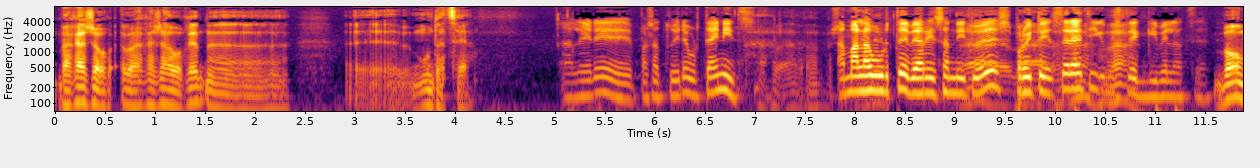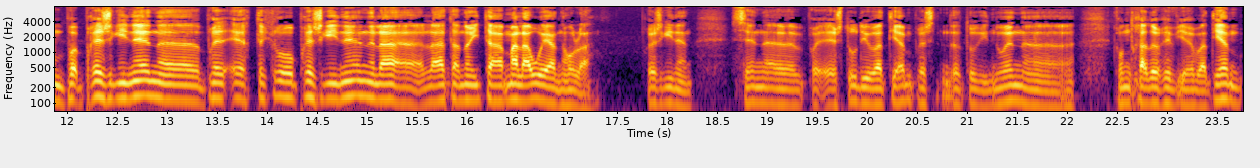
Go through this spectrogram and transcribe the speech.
barraja horren uh, uh, muntatzea. Alere, pasatu dire urte hainitz. Amala urte behar izan ditu ba, ez? Proite, ba, zeratik ba, beste gibelatzea. Bon, presginen, uh, pre, erteko presginen la, la eta noita amalauean hola. Presginen. Zen uh, estudio batian presentatu ginuen, uh, kontra de riviere batian,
